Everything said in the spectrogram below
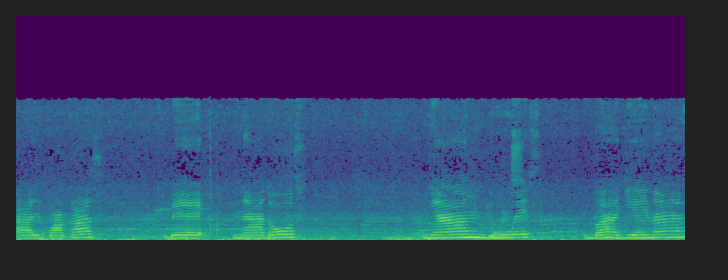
alpacas, venados, ñandúes, ballenas,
